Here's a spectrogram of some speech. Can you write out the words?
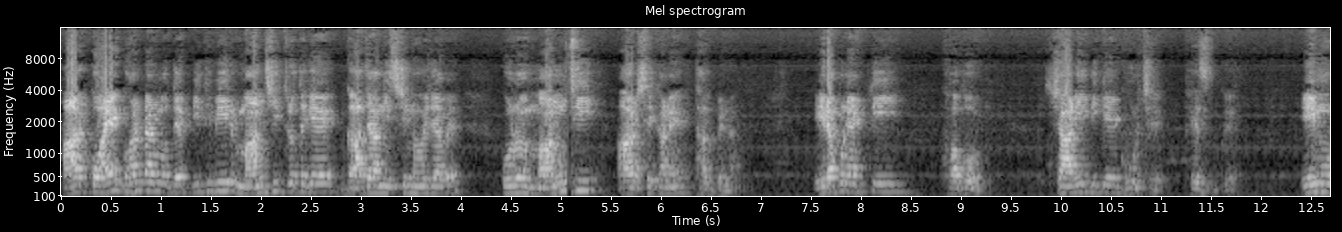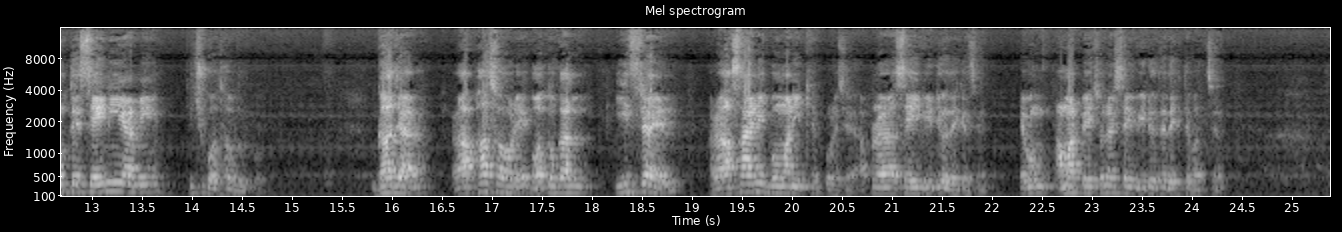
আর কয়েক ঘণ্টার মধ্যে পৃথিবীর মানচিত্র থেকে গাজা নিশ্চিন্ন হয়ে যাবে। কোনো মানুষই আর সেখানে থাকবে না। এরকম একটি খবর চারিদিকে ঘুরছে ফেসবুকে। এই মুহূর্তে সেই নিয়ে আমি কিছু কথা বলব। গাজার রাফা শহরে গতকাল ইসরায়েল রাসায়নিক বোমা নিক্ষেপ করেছে। আপনারা সেই ভিডিও দেখেছেন এবং আমার পেছনে সেই ভিডিওতে দেখতে পাচ্ছেন।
